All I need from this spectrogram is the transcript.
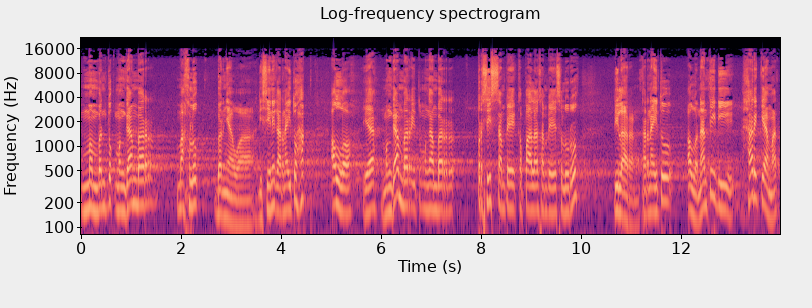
membentuk menggambar makhluk bernyawa. Di sini karena itu hak Allah ya menggambar itu menggambar persis sampai kepala sampai seluruh dilarang. Karena itu Allah nanti di hari kiamat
